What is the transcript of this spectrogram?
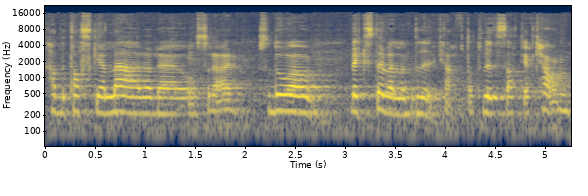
hade taskiga lärare och sådär. Så då växte väl en drivkraft att visa att jag kan.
